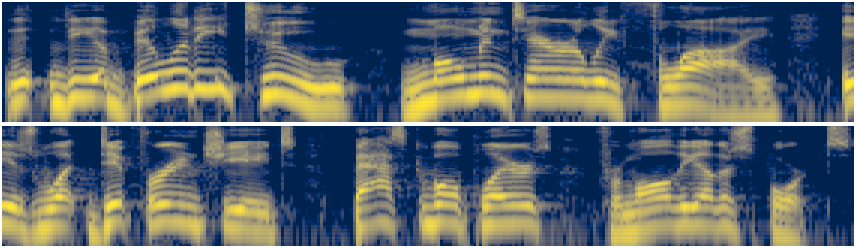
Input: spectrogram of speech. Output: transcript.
the, the ability to momentarily fly is what differentiates basketball players from all the other sports.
